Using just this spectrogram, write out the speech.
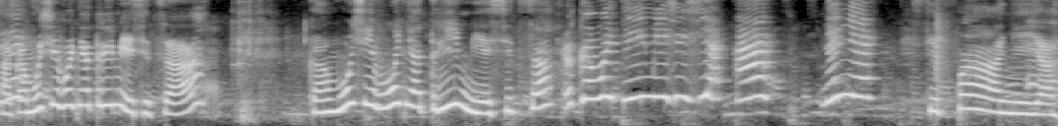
А кому сегодня три месяца, а? Кому сегодня три месяца? А кому три месяца, а? Стефания.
